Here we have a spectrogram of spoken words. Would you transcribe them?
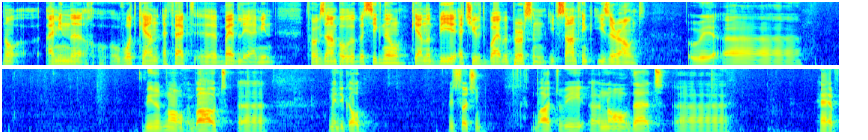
No, I mean, uh, what can affect uh, badly? I mean, for example, the signal cannot be achieved by the person if something is around. We, uh, we don't know about uh, medical researching, but we uh, know that uh, have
